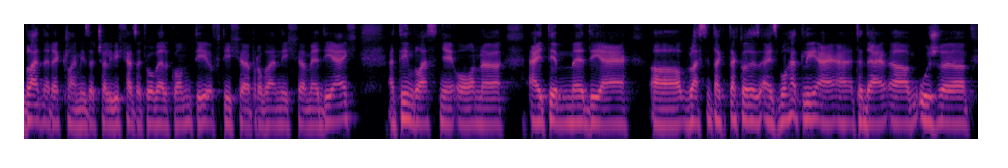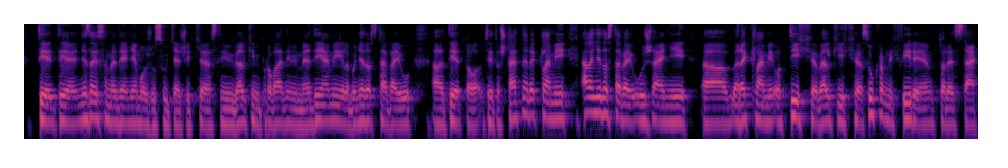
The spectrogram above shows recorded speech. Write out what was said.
vládne reklamy začali vychádzať vo veľkom tý, v tých provládnych médiách. A tým vlastne on aj tie médiá vlastne tak, takto aj zbohatli a, a teda um, už tie, tie nezávislé médiá nemôžu súťažiť s tými veľkými provládnymi médiami, lebo nedostávajú tieto, tieto štátne reklamy ale nedostávajú už ani reklamy od tých veľkých súkromných firiem, ktoré sa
